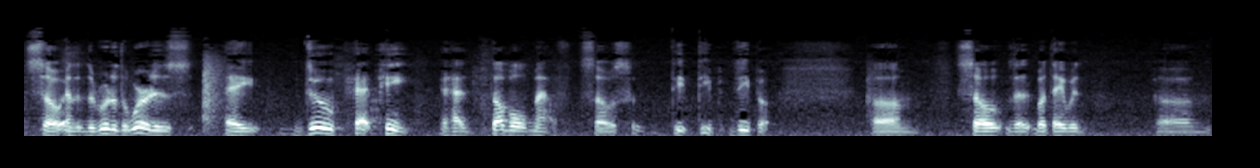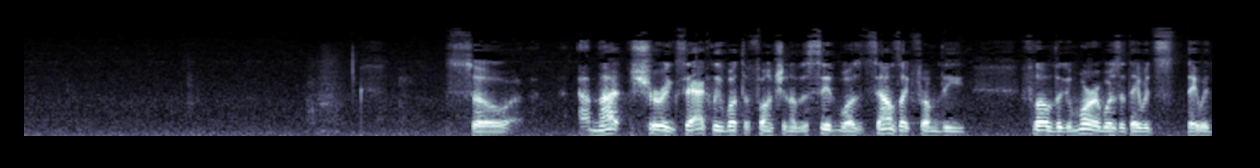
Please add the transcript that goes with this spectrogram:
so, and the, root of the word is a do pet p. It had double mouth, so it's deep, deep, deeper. Um, so that what they would um, So I'm not sure exactly what the function of the sid was. It sounds like from the flow of the Gemara was that they would they would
